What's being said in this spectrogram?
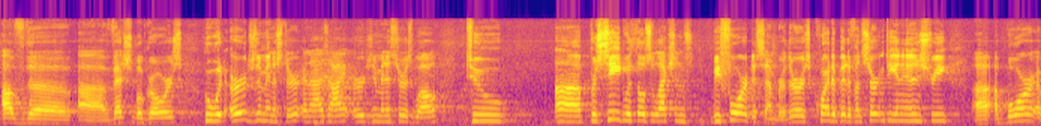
of the uh, vegetable growers who would urge the minister, and as I urge the minister as well, to uh, proceed with those elections before December. There is quite a bit of uncertainty in the industry. Uh, a, board,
